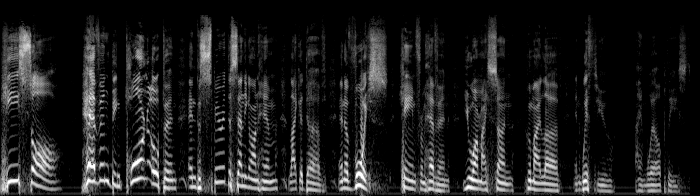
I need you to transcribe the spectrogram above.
He saw heaven being torn open and the Spirit descending on him like a dove. And a voice came from heaven You are my Son, whom I love, and with you I am well pleased.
